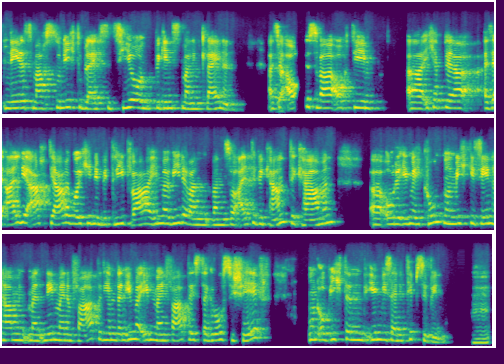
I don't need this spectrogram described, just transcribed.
nee, das machst du nicht, du bleibst jetzt hier und beginnst mal im Kleinen. Also ja. auch, das war auch die, ich habe ja, also all die acht Jahre, wo ich in dem Betrieb war, immer wieder, wenn, wenn so alte Bekannte kamen äh, oder irgendwelche Kunden und mich gesehen haben neben meinem Vater, die haben dann immer eben, mein Vater ist der große Chef und ob ich dann irgendwie seine Tippse bin. Mhm.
